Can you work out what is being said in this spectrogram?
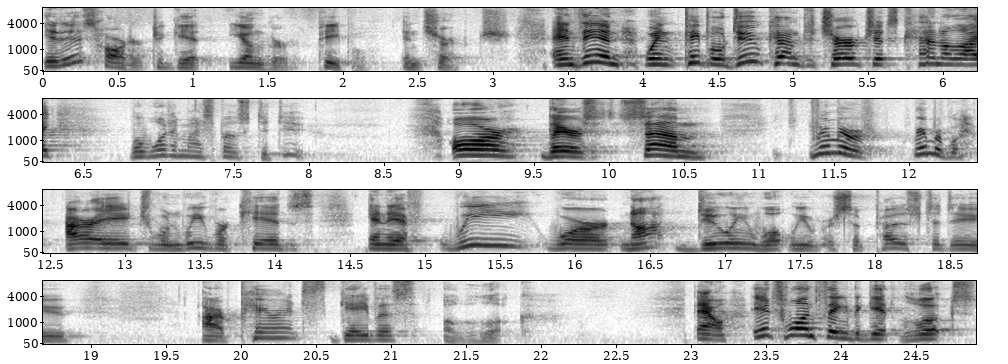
It is harder to get younger people in church. And then when people do come to church, it's kind of like, well, what am I supposed to do? Or there's some, remember, remember our age when we were kids, and if we were not doing what we were supposed to do, our parents gave us a look. Now, it's one thing to get looks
